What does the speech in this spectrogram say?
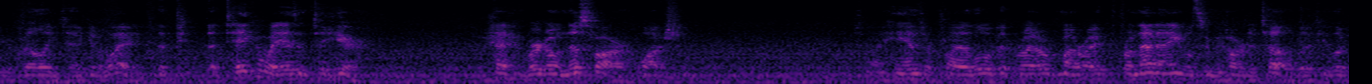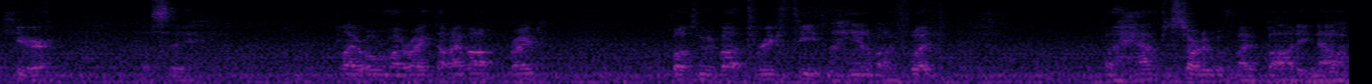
your belly taken away. The, the takeaway isn't to here. Okay, we're going this far, watch. So my hands are probably a little bit right over my right, from that angle it's gonna be hard to tell, but if you look here, let's see, probably over my right thigh about, right? Close me about three feet, my hand about a foot. But I have to start it with my body. Now,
